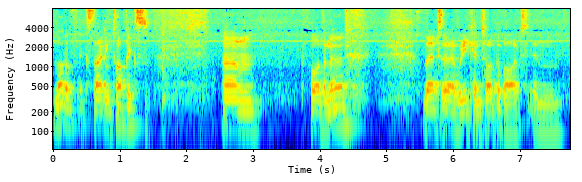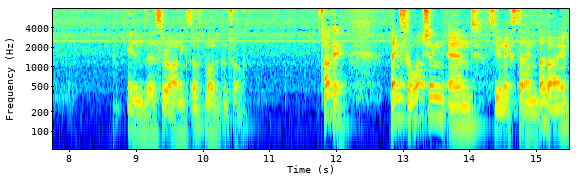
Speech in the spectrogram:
A lot of exciting topics um, for the nerd that uh, we can talk about in in the surroundings of motor control. Okay, thanks for watching and see you next time. Bye bye.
